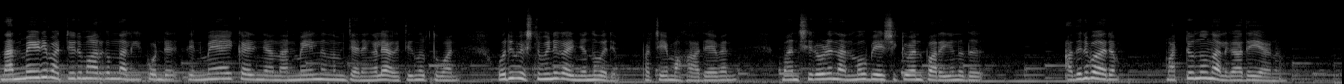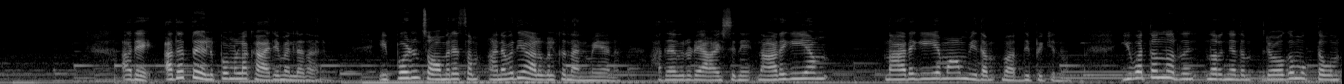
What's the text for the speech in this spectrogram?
നന്മയുടെ മറ്റൊരു മാർഗം നൽകിക്കൊണ്ട് തിന്മയായി കഴിഞ്ഞ നന്മയിൽ നിന്നും ജനങ്ങളെ അകറ്റി നിർത്തുവാൻ ഒരു വിഷ്ണുവിന് കഴിഞ്ഞെന്ന് വരും. പക്ഷേ മഹാദേവൻ മനുഷ്യരോട് നന്മ ഉപേക്ഷിക്കുവാൻ പറയുന്നത് അതിനു പകരം മറ്റൊന്നും നൽകാതെയാണ്. അതെ അതത്ര എളുപ്പമുള്ള കാര്യമല്ല താനും. ഇപ്പോഴും സോമരസം അനവധി ആളുകൾക്ക് നന്മയാണ്. അത് അവരുടെ ആയുസ്സിനെ നാടകീയം നാടകീയമാം വിധം വർദ്ധിപ്പിക്കുന്നു. യുവത്വം നിറ നിറഞ്ഞതും രോഗമുക്തവും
